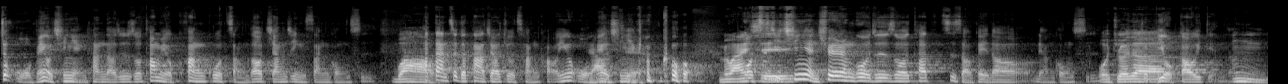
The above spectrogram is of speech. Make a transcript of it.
就我没有亲眼看到，就是说他们有看过长到将近三公尺。哇。但这个大家就参考，因为我没有亲眼 看过。没关系。我自己亲眼确认过，就是说它至少可以到两公尺。我觉得。就比我高一点的。嗯，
